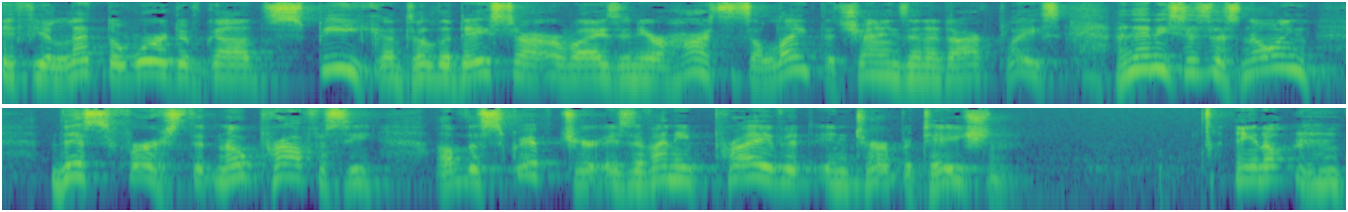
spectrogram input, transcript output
If you let the word of God speak until the day star arise in your hearts, it's a light that shines in a dark place. And then he says this knowing this first, that no prophecy of the scripture is of any private interpretation. You know,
